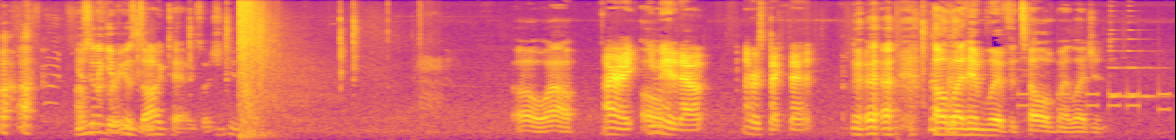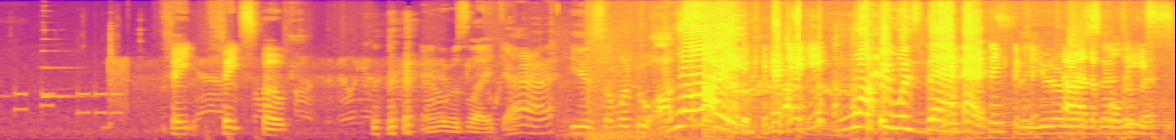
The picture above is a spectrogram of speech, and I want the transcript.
He was I'm gonna give you his dog tags. Why'd you do that? Oh wow. All right, Oh. you made it out. I respect that. I'll let him live to tell of my legend. Fate, fate spoke. And it was like, ah. he is someone who ought Why? Okay. Why was that? I think the, The universe uh, the police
